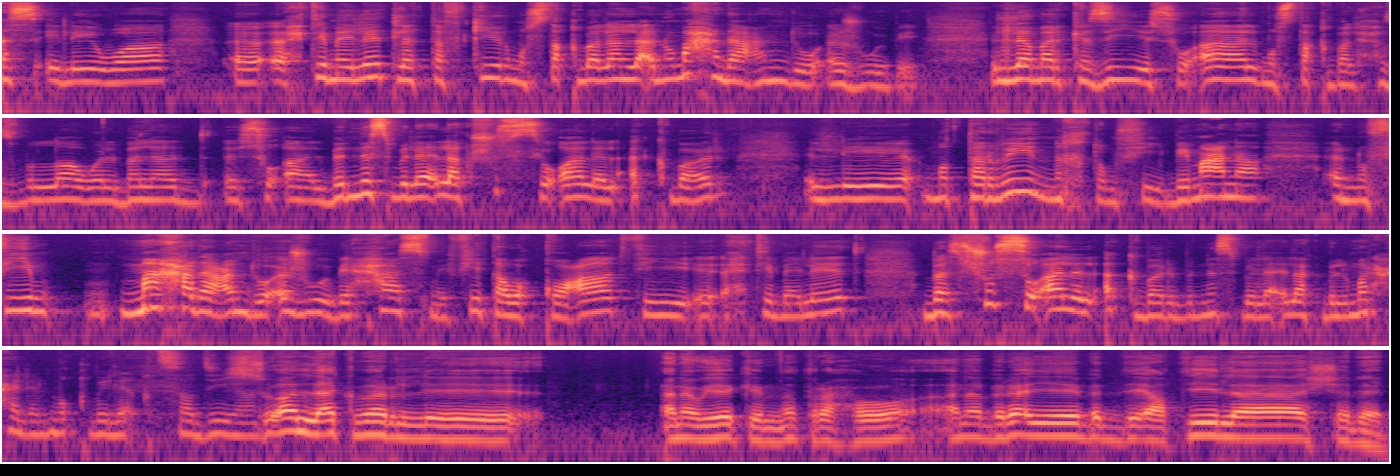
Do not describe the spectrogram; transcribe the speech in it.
أسئلة واحتمالات للتفكير مستقبلا لأنه ما حدا عنده أجوبة. اللامركزيه سؤال مستقبل حزب الله والبلد سؤال. بالنسبة لك شو السؤال الأكبر اللي مضطرين نختم فيه؟ بمعنى إنه في ما حدا عنده أجوبة حاسمة في توقعات في احتمالات. بس شو السؤال الأكبر بالنسبة لك بالمرحلة المقبلة اقتصاديا؟ السؤال الأكبر اللي أنا وياك بنطرحه أنا برأيي بدي أعطيه للشباب.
